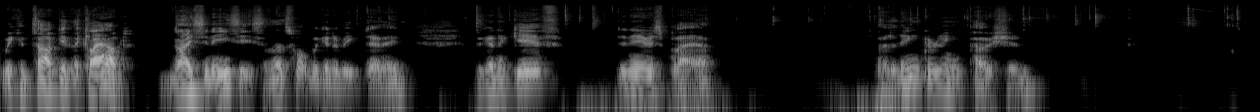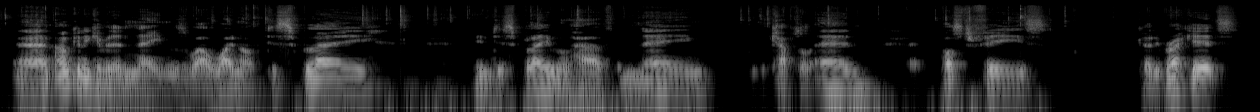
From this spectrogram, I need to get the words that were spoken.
We can target the cloud nice and easy. So that's what we're going to be doing. We're going to give the nearest player a lingering potion. And I'm going to give it a name as well. Why not? Display. In display, we'll have name, capital N, apostrophes, curly brackets.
